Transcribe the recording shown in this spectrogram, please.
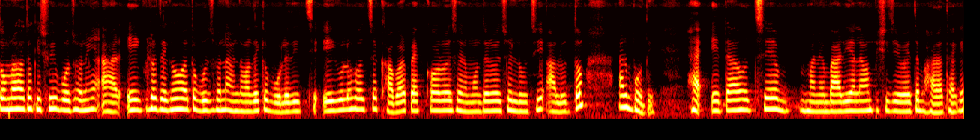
তোমরা হয়তো কিছুই বোঝোনি, আর এইগুলো দেখেও হয়তো বুঝবে না, আমি তোমাদেরকে বলে দিচ্ছি। এইগুলো হচ্ছে খাবার প্যাক করা রয়েছে, এর মধ্যে রয়েছে লুচি, আলুর দম আর বোঁদে। হ্যাঁ এটা হচ্ছে মানে বাড়িওয়ালা আমার পিসি যে বাড়িতে ভাড়া থাকে,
